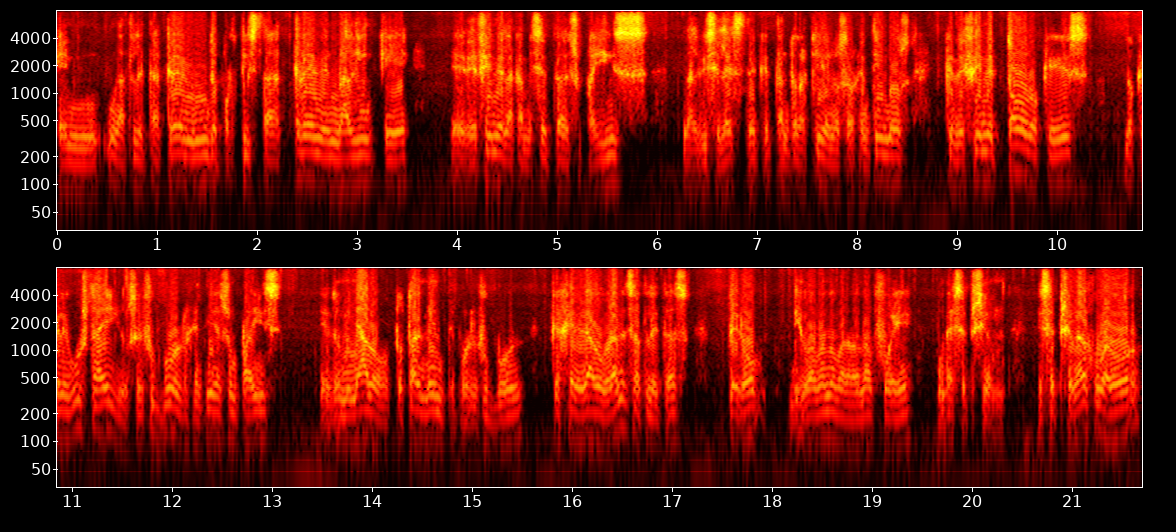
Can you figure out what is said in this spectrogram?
en un atleta, creen en un deportista, creen en alguien que eh, defiende la camiseta de su país, la albiceleste, que tanto la quieren los argentinos, que defiende todo lo que es lo que le gusta a ellos. El fútbol argentino es un país eh, dominado totalmente por el fútbol, que ha generado grandes atletas, pero Diego Armando Maradona fue una excepción. Excepcional jugador,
